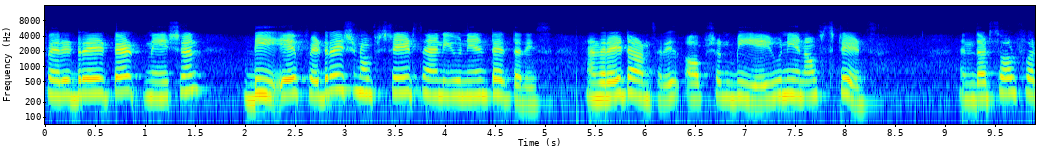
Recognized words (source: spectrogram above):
federated nation D. A federation of states and union territories. And the right answer is option B. A union of states. And that's all for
